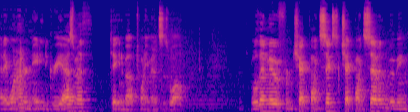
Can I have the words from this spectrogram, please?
at a 180 degree azimuth, taking about 20 minutes as well. We'll then move from checkpoint 6 to checkpoint 7, moving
